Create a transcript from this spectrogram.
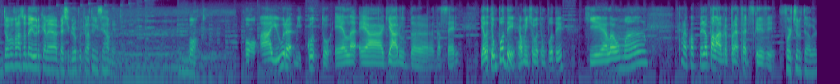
Então eu vou falar só da Yura, que ela é a Best Girl, porque ela tem um encerramento. Ponto. Bom, a Yura Mikoto, ela é a Gyaru da, da série. E ela tem um poder, realmente ela tem um poder. Que ela é uma. Cara, qual a melhor palavra pra, pra descrever? Fortune Teller.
